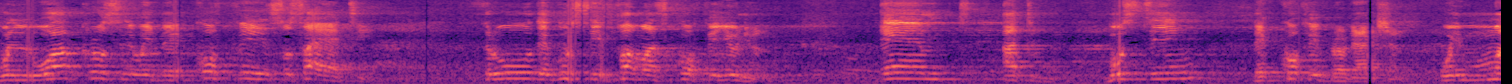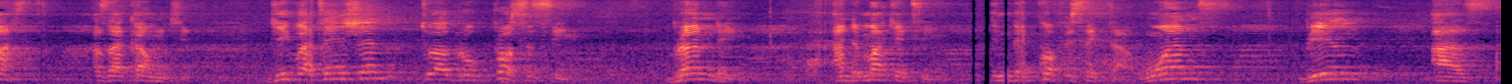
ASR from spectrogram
will work closely with the Coffee Society through the Gusii Farmers Coffee Union, aimed at boosting the coffee production. We must, as a county, give attention to agro-processing, branding, and marketing in the coffee sector once billed as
